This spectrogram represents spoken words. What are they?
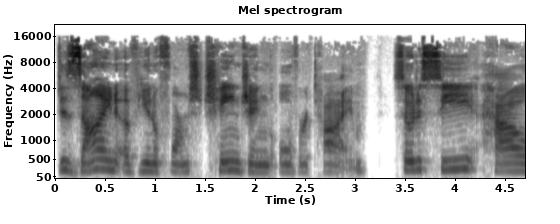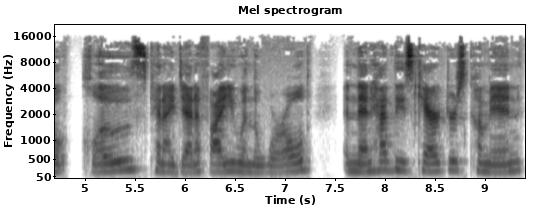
design of uniforms changing over time. So to see how clothes can identify you in the world and then have these characters come in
